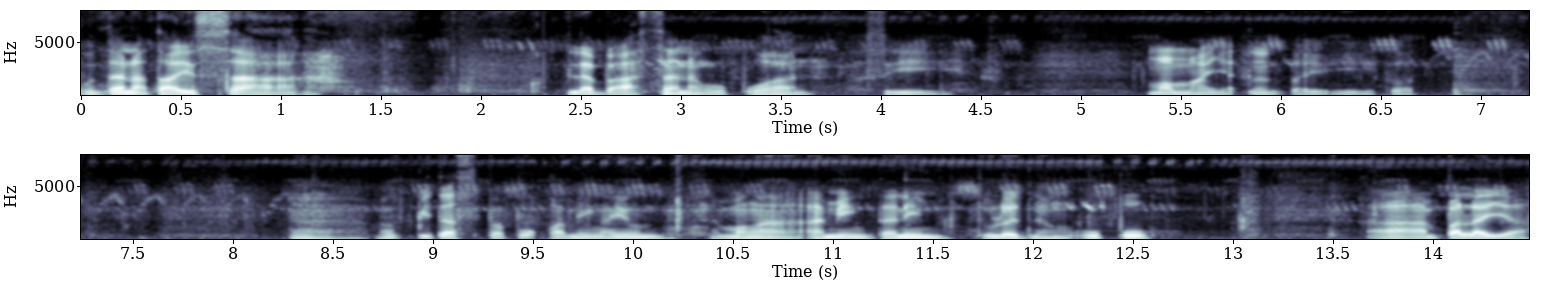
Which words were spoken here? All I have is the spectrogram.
punta na tayo sa labasan ng upuan. Kasi mamaya lang tayo iikot. Ah, magpitas pa po kami ngayon ng mga aming tanim tulad ng upo ah, palaya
